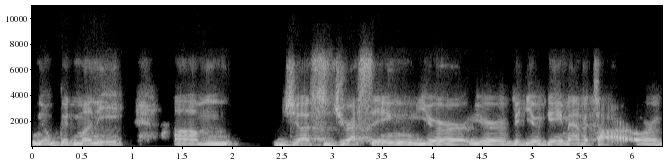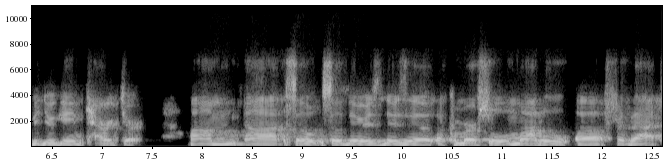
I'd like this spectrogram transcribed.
you know good money um, just dressing your your video game avatar or a video game character. Um, uh, so so there's there's a, a commercial model uh, for that.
